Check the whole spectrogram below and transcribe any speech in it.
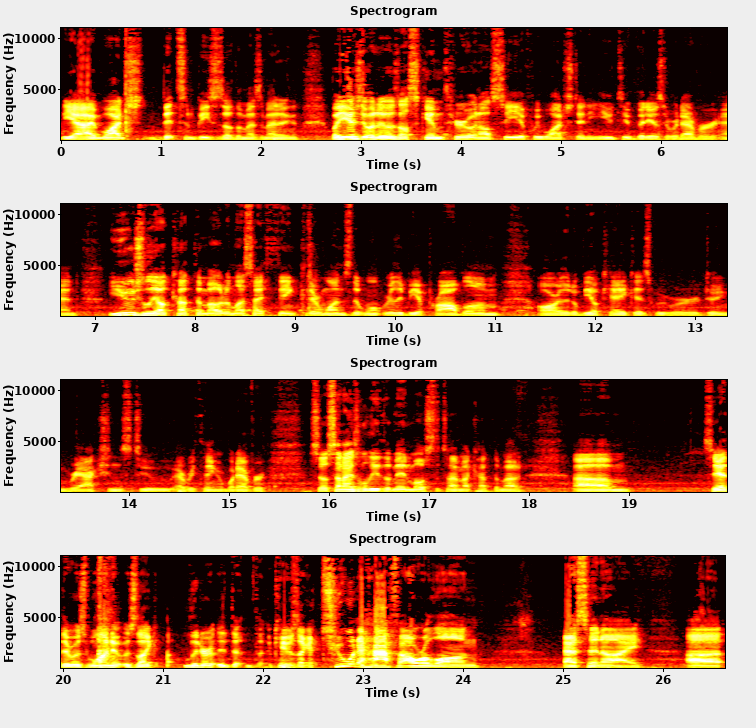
yeah, I've watched bits and pieces of them as I'm editing them. But usually what I do is I'll skim through and I'll see if we watched any YouTube videos or whatever. And usually I'll cut them out unless I think they're ones that won't really be a problem or that'll be okay because we were doing reactions to everything or whatever. So sometimes I'll leave them in. Most of the time I cut them out. Um, so yeah, there was one. It was like literally the, the, okay. It was like a two and a half hour long SNI. Uh,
